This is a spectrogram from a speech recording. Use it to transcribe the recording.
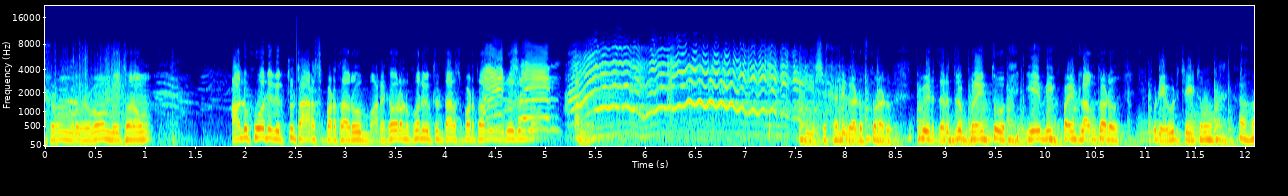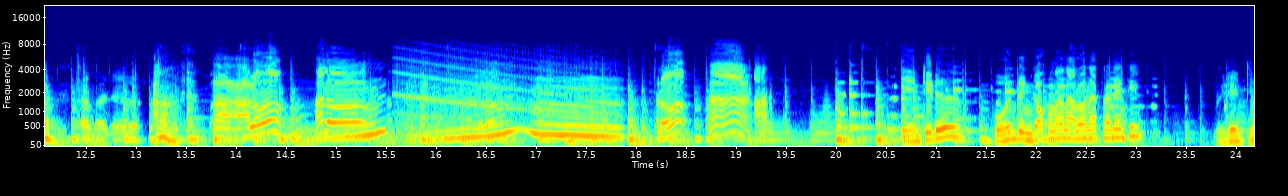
మేషం వృషభం మిథునం అనుకోని వ్యక్తులు తారసపడతారు. మనకెవరు అనుకోని వ్యక్తులు తారసపడతారు ఈ రోజుల్లో? ఈ సెకండ్ గడుస్తున్నాడు వీడు దరిద్ర బ్రెయిన్తో ఏ వీక్ పాయింట్ లాగుతాడు? ఇప్పుడు ఏమిటి చేయటం? హలో? హలో? హలో. ఏంటిడు? ఫోన్ రింగ్ అవ్వకుండా అలవనేస్తాడేంటి వీడేంటి?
